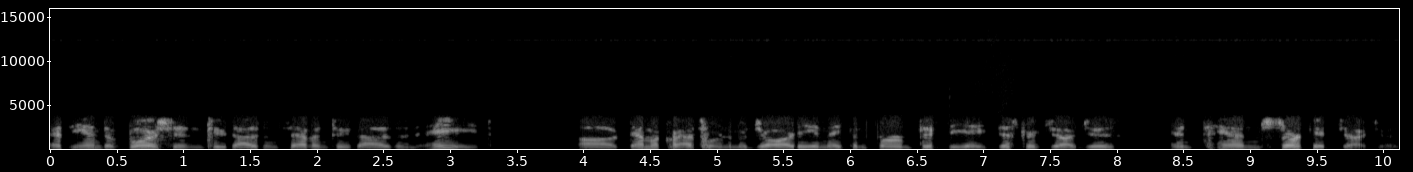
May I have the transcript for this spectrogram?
at the end of Bush in 2007, 2008, uh, Democrats were in the majority and they confirmed 58 district judges and 10 circuit judges,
